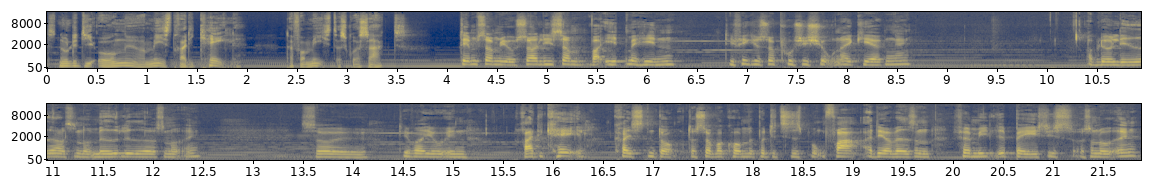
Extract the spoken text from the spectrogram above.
Så nu er det de unge og mest radikale, der får mest at skulle have sagt. Dem, som jo så ligesom var et med hende, de fik jo så positioner i kirken, ikke? Og blev ledere og sådan noget, medledere og sådan noget, ikke? Så øh, det var jo en radikal kristendom, der så var kommet på det tidspunkt fra, at det har været sådan familiebasis og sådan noget, ikke?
